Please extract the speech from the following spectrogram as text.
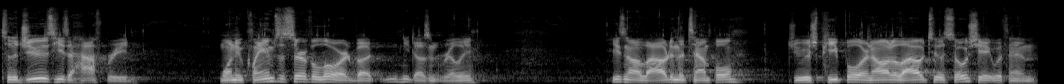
To the Jews, he's a half breed, one who claims to serve the Lord, but he doesn't really. He's not allowed in the temple. Jewish people are not allowed to associate with him.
